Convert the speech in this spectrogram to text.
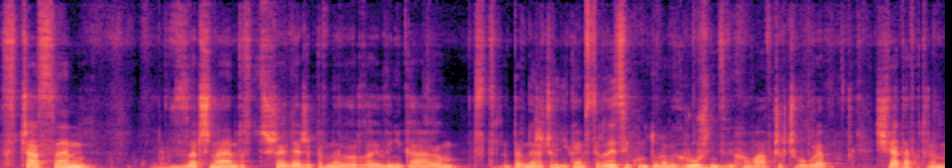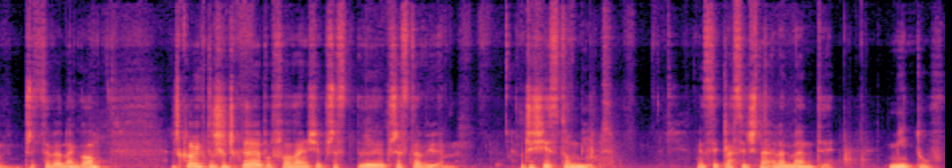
Z czasem zaczynałem dostrzegać, że pewnego rodzaju wynikają, pewne rzeczy wynikają z tradycji kulturowych, różnic wychowawczych, czy w ogóle świata, w którym przedstawionego. Aczkolwiek troszeczkę zanim się y, przestawiłem. Oczywiście jest to mit. Więc te klasyczne elementy mitów,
